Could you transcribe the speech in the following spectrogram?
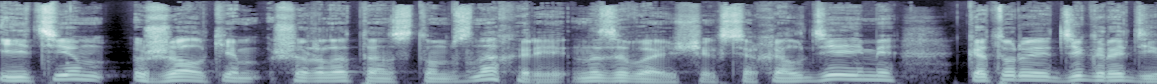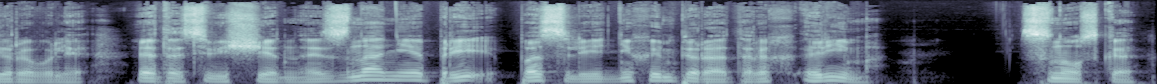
и тем жалким шарлатанством знахарей, называющихся халдеями, которые деградировали это священное знание при последних императорах Рима. Сноска –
